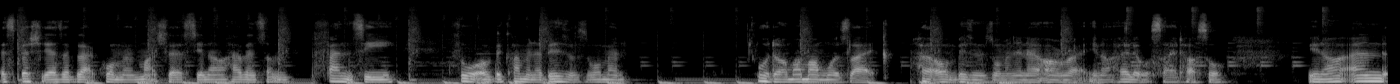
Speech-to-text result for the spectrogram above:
especially as a black woman, much less, you know, having some fancy thought of becoming a businesswoman. Although my mom was like her own businesswoman in her own right, you know, her little side hustle, you know, and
